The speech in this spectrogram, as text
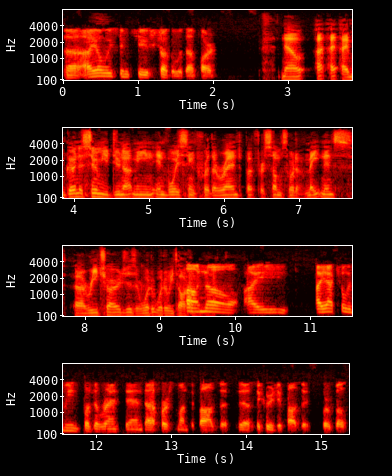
Uh, I always seem to struggle with that part. Now, I, I'm going to assume you do not mean invoicing for the rent, but for some sort of maintenance uh, recharges, or what, what are we talking about? Oh, about? no. I I actually mean for the rent and uh, first month deposit, the security deposit for both.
